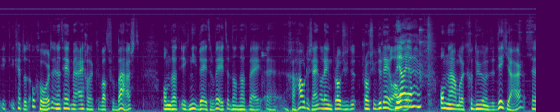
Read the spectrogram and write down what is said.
ik, ik heb dat ook gehoord en dat heeft mij eigenlijk wat verbaasd. Omdat ik niet beter weet dan dat wij eh, gehouden zijn, alleen procedu- procedureel al. Ja, hè, ja, ja. Om namelijk gedurende dit jaar eh,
